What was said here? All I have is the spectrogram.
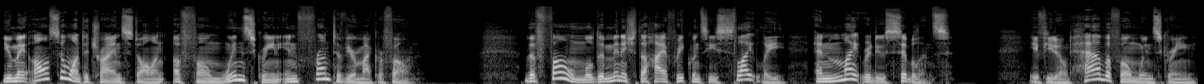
You may also want to try installing a foam windscreen in front of your microphone. The foam will diminish the high frequencies slightly and might reduce sibilance. If you don't have a foam windscreen,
